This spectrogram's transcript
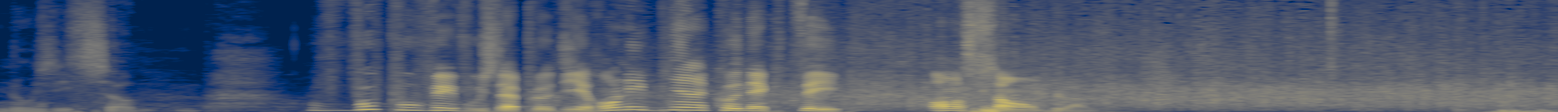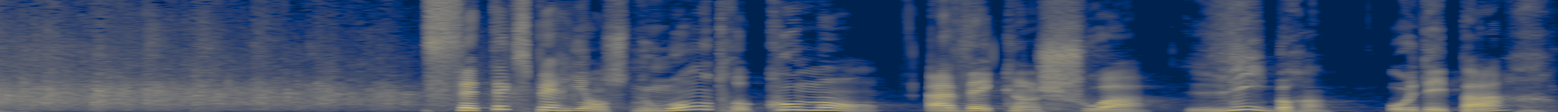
nous y sommes. Vous pouvez vous applaudir, on est bien connectés ensemble. Cette expérience nous montre comment, avec un choix libre au départ,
